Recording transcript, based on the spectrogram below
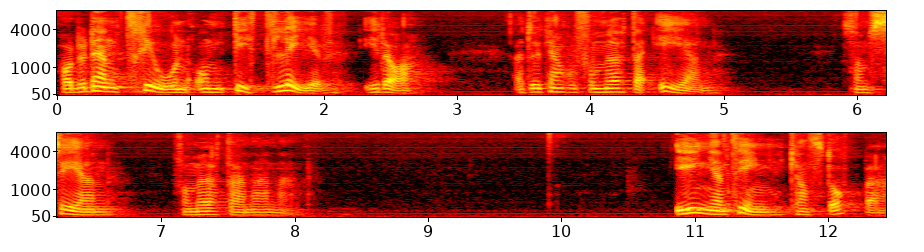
Har du den tron om ditt liv idag? Att du kanske får möta en som sen får möta en annan. Ingenting kan stoppa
